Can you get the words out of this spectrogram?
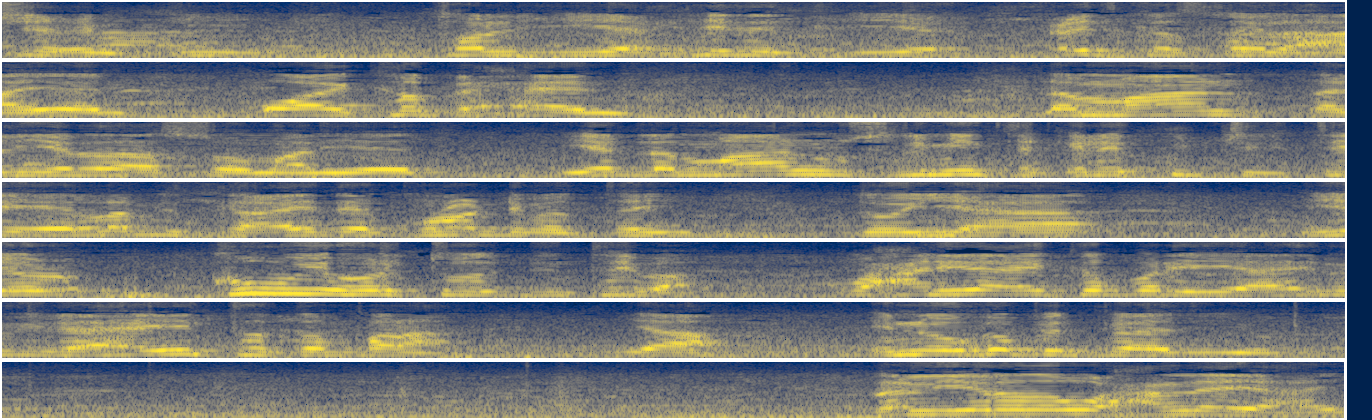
shicibkii tol iyo xidid iyo cid kastoy lahaayeen oo ay ka baxeen dhammaan dhallinyaradaas soomaaliyeed iyo dhammaan muslimiinta kale ku jirtay ee la midka ahayd ee kula dhimatay doonyaha iyo kuwii hortood dhintayba. Waxaan ilaahay ka baryayaa inuu ilaahay inta dambana yaa inooga badbaadiyo. Dhallinyarada waxaan leeyahay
